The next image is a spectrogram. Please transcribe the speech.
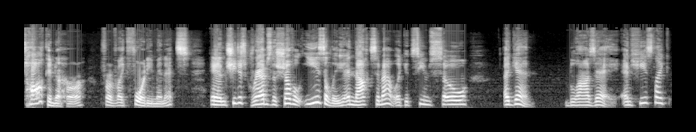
talking to her for like 40 minutes. And she just grabs the shovel easily and knocks him out. Like it seems so, again, blase. And he's like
